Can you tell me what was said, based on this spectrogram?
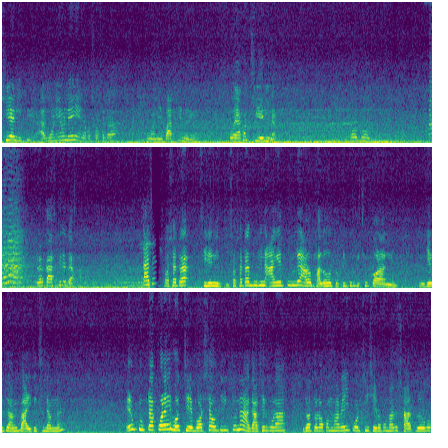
ছিঁড়ে নিতে। আর মনেও নেই এই দেখো শশাটা মানে বাড়তি হয়ে গেছে। তো এখন ছিঁড়ে নিলাম। ও তো। এবার কাছ থেকে দেখা। শশাটা ছিঁড়ে নিচ্ছি। শশাটা দুদিন আগে তুললে আরও ভালো হতো, কিন্তু কিছু করার নেই। যেহেতু আমি বাড়িতে ছিলাম না। এরকম টুকটাক করেই হচ্ছে। বর্ষা অতিরিক্ত না, গাছের গোড়া যত রকমভাবেই করছি, সেরকমভাবে সার প্রয়োগও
